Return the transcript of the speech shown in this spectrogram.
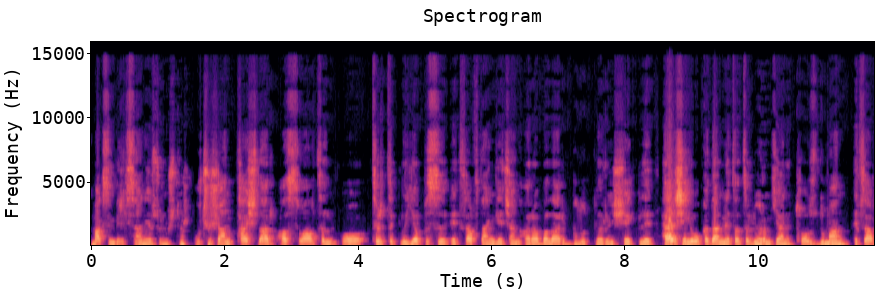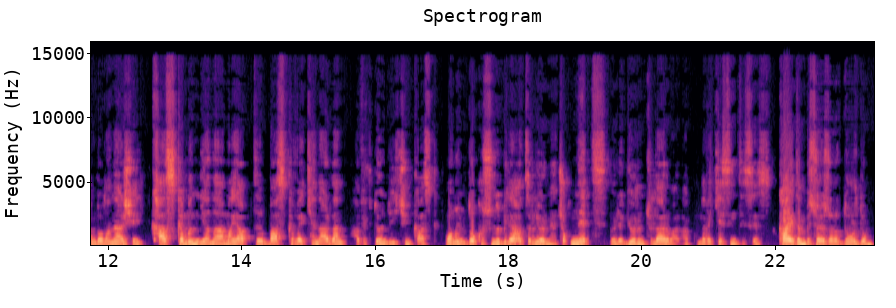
maksimum 1-2 saniye sürmüştür. Uçuşan taşlar, asfaltın o tırtıklı yapısı, etraftan geçen arabalar, bulutların şekli. Her şeyi o kadar net hatırlıyorum ki yani toz, duman, etrafımda olan her şey. Kaskımın yanağıma yaptığı baskı ve kenardan hafif döndüğü için kask onun dokusunu bile hatırlıyorum. Yani çok net böyle görüntüler var aklımda ve kesintisiz. Kaydım bir süre sonra durdum.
